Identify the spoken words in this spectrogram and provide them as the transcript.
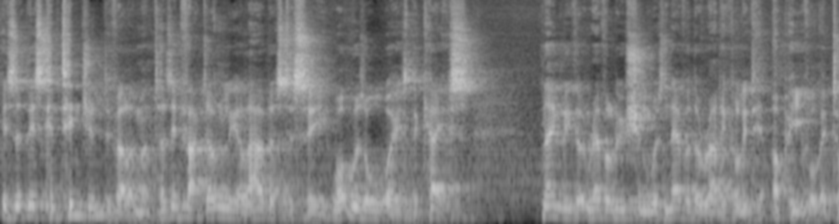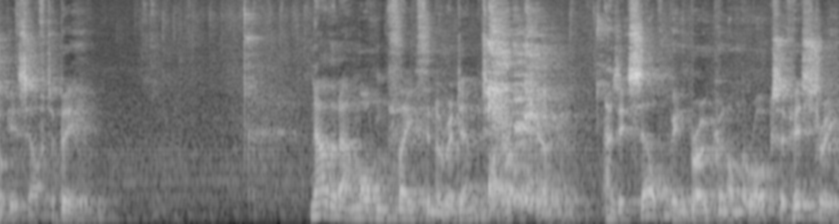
is that this contingent development has in fact only allowed us to see what was always the case, namely that revolution was never the radical upheaval it took itself to be. Now that our modern faith in a redemptive rupture has itself been broken on the rocks of history,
